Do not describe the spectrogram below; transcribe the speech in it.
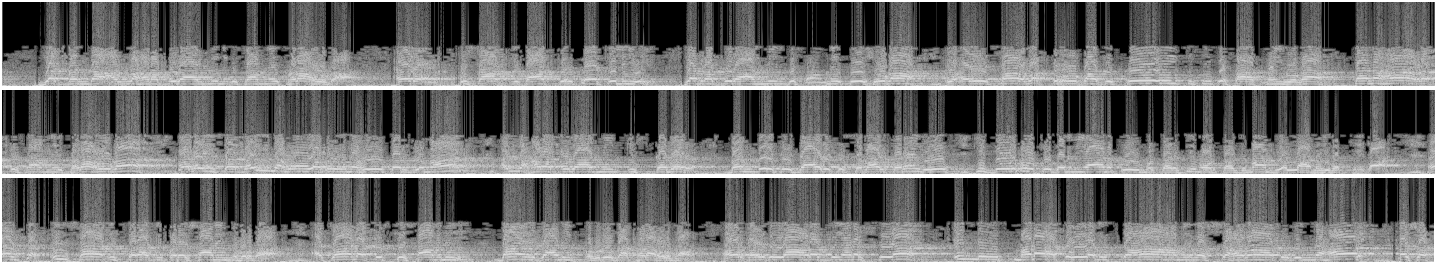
جب بندہ اللہ رب العالمین کے سامنے کھڑا ہوگا اور حساب کتاب کے کے لیے۔ جب رب العالمین کے سامنے پیش ہوگا، وہ ایسا وقت ہوگا کہ کوئی کسی کے ساتھ نہیں ہوگا۔ تنہا رب کے سامنے کھڑا ہوگا۔ بڑی سبئی نہ ہو ابئی نہ ہو ترجمان۔ اللہ رب العالمین اس قدر بندے سے ڈائریکٹ سوال کریں گے کہ دونوں کے درمیان کوئی مترجم اور ترجمان بھی اللہ نہیں رکھے گا۔ انسان اس طرح کی پریشانی میں ہوگا۔ اچانک اس کے سامنے دائیں جانب روزہ کھڑا ہوگا اور کہے گا یا رب انسیا ان مرا تو انتہام و شہوات دن نہار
